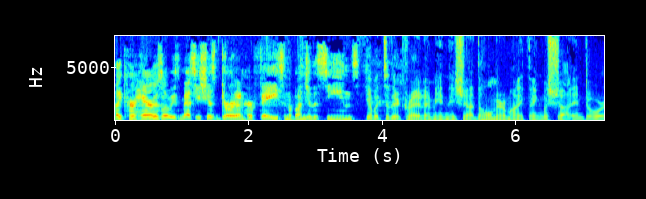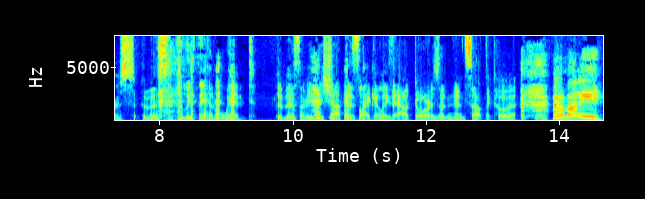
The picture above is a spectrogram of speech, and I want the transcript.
like her hair is always messy. She has dirt on her face in a bunch yeah. of the scenes. Yeah, but to their credit, I mean, they shot the whole Miramanee thing was shot indoors. At least they had wind did this. I mean, they shot this like at least outdoors in, in South Dakota. Miramanee,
